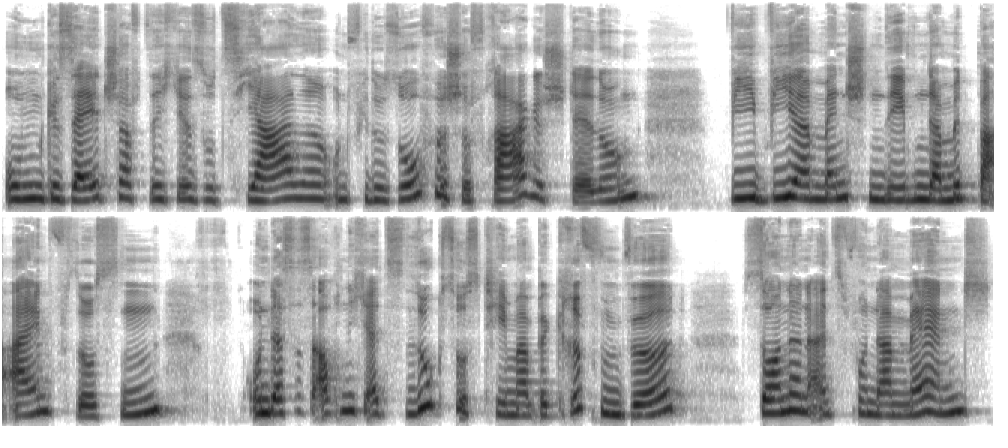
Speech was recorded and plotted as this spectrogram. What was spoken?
um gesellschaftliche, soziale und philosophische Fragestellungen, wie wir Menschenleben damit beeinflussen und dass es auch nicht als Luxusthema begriffen wird, sondern als Fundament,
